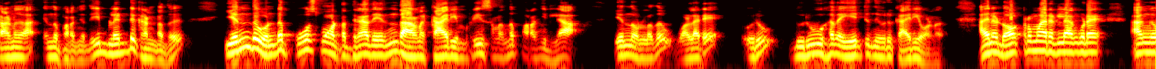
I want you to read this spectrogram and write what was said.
കാണുക എന്ന് പറഞ്ഞത്. ഈ ബ്ലഡ് കണ്ടത് എന്തുകൊണ്ട് പോസ്റ്റ്മോർട്ടത്തിന് അത് എന്താണ് കാര്യം റീസൺ എന്ന് പറഞ്ഞില്ല എന്നുള്ളത് വളരെ ഒരു ദുരൂഹത ഏറ്റുന്ന ഒരു കാര്യമാണ്. അതിന് ഡോക്ടർമാരെല്ലാം കൂടെ അങ്ങ്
